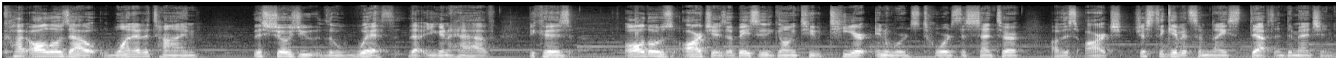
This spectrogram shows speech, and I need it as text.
cut all those out one at a time. This shows you the width that you're going to have because all those arches are basically going to tear inwards towards the center of this arch just to give it some nice depth and dimension.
